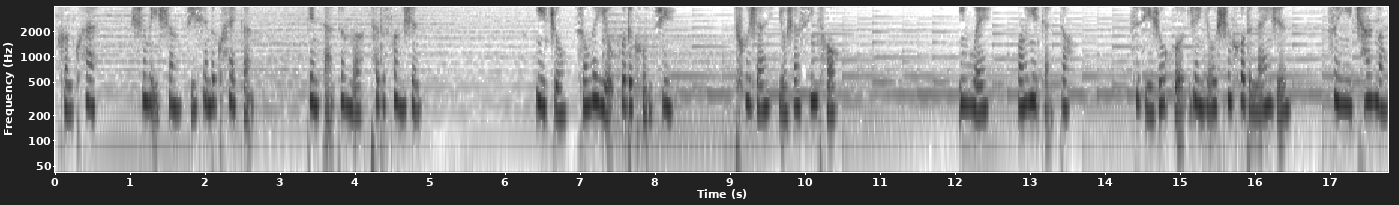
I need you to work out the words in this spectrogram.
很快，生理上极限的快感，便打断了他的放任。一种从未有过的恐惧，突然涌上心头。因为王玉感到，自己如果任由身后的男人恣意插弄，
